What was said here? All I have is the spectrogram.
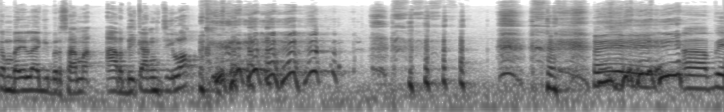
kembali lagi bersama Ardi Kang Cilok. Hei, apa?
